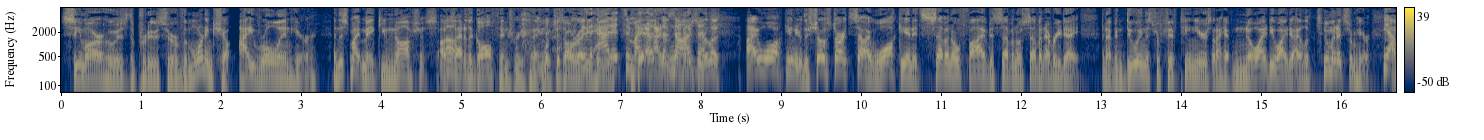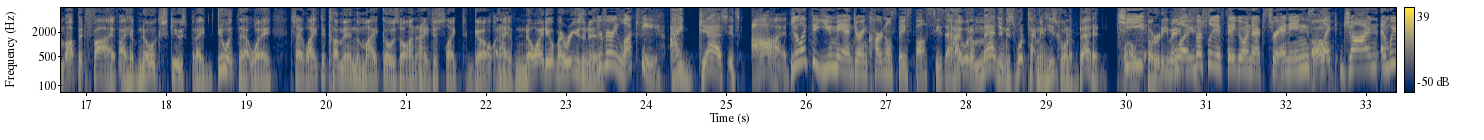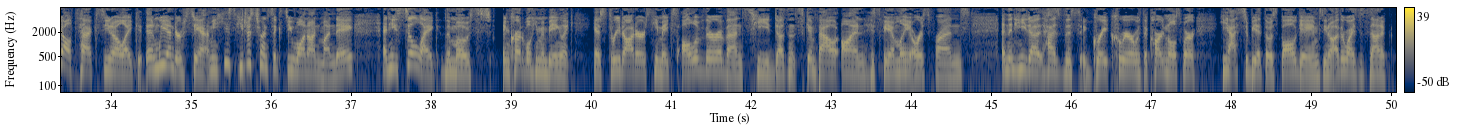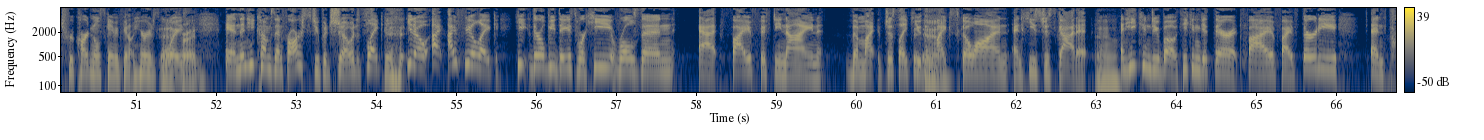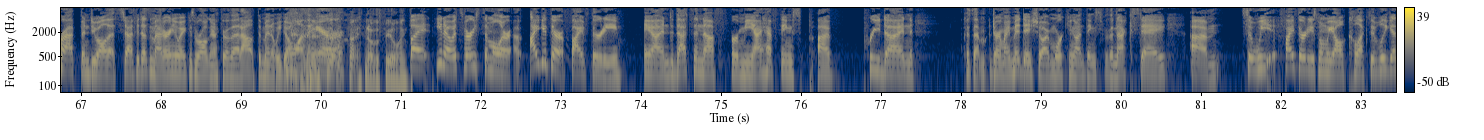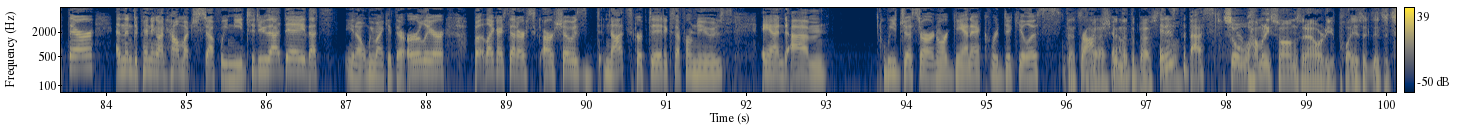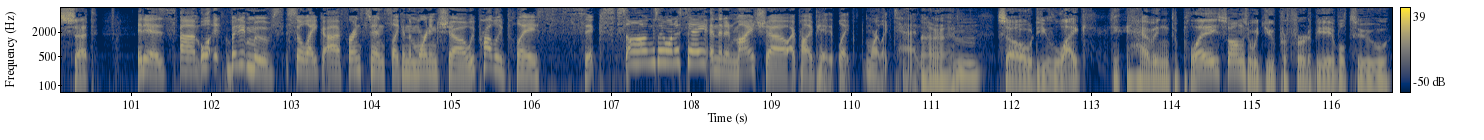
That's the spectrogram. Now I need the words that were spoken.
Seymour, who is the producer of the morning show, I roll in here. And this might make you nauseous oh. outside of the golf injury thing, which is already. Oh. Just add it to my Yeah, list of just add it to your nausea. I walk in here. The show starts. I walk in. It's seven oh five to seven oh seven every day, and I've been doing this for fifteen years, and I have no idea why I do. I live two minutes from here. Yeah. I'm up at five. I have no excuse, but I do it that way because I like to come in. The mic goes on, and I just like to go, and I have no idea what my reason is. You're very lucky. I guess it's odd. You're like the U man during Cardinals baseball season. I would imagine because what time? I mean, he's going to bed at twelve thirty, maybe. Well, especially if they go into extra innings, Oh. like John, and we all text, you know, like, and we understand. I mean, he's he just turned 61 on Monday, and he's still like the most incredible human being. Like, he has three daughters. He makes all of their events. He doesn't skimp out on his family or his friends, and then he does, has this great career with the Cardinals where he has to be at those ball games. You know, otherwise it's not a true Cardinals game if you don't hear his That's voice. right. And then he comes in for our stupid show, and it's like, you know, I, I feel like he there will be days where he rolls in at 5:59. The mic, just like you, the Yeah. mics go on, and he's just got it. And he can do both. He can get there at five, five thirty, and prep and do all that stuff. It doesn't matter anyway because we're all going to throw that out the minute we go on the air. I know the feeling. But you know, it's very similar. I get there at five thirty, and that's enough for me. I have things uh, pre-done because during my midday show, I'm working on things for the next day. Um, so we five thirty is when we all collectively get there, and then depending on how much stuff we need to do that day, that's you know we might get there earlier. But like I said, our our show is not scripted except for news, and um, we just are an organic, ridiculous That's rock show. Isn't that the best, It though? is the best. so, how many songs an hour do you play? Is it is it set? It is. Um, well, it, but it moves. So, like, uh, for instance, like in the morning show, we probably play six songs, I want to say. And then in my show, I probably play like more like 10. All right. Mm. So, do you like having to play songs, or would you prefer to be able to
